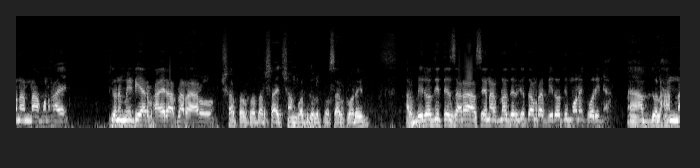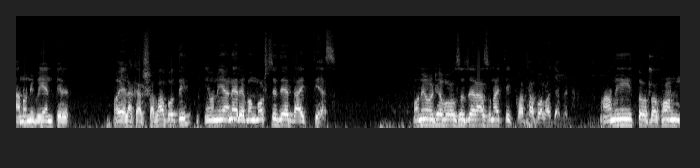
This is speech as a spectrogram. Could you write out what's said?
ওনার নাম মনে হয় কোনো মিডিয়ার ভাইরা, আপনারা আরও সতর্কতার সাহিত সংবাদগুলো প্রচার করেন। আর বিরোধীতে যারা আছেন, আপনাদেরকে তো আমরা বিরোধী মনে করি না। আব্দুল হান্নান, উনি বিএনপির ওই এলাকার সভাপতি, ইউনিয়নের এবং মসজিদের দায়িত্বে আছে। উনি উঠে বলছে যে, রাজনৈতিক কথা বলা যাবে না। আমি তো তখন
